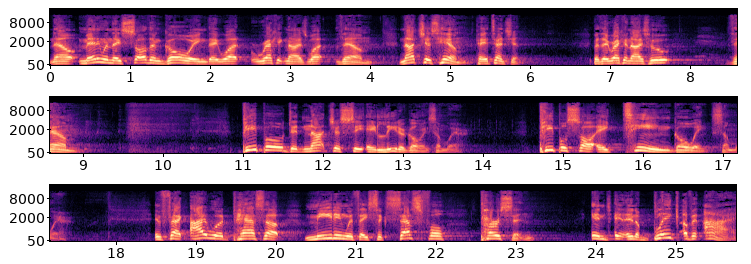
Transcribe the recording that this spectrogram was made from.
Now, many, when they saw them going, they what? Recognized what? Them. Not just him, pay attention. But they recognized who? Them. People did not just see a leader going somewhere. People saw a team going somewhere. In fact, I would pass up meeting with a successful person in, in, in a blink of an eye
